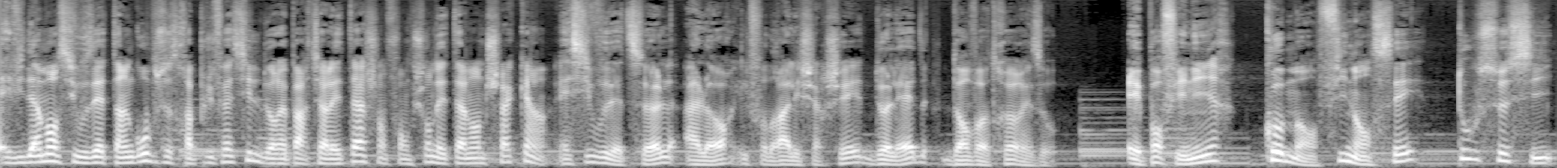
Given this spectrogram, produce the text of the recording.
Évidemment, si vous êtes un groupe, ce sera plus facile de répartir les tâches en fonction des talents de chacun. Et si vous êtes seul, alors il faudra aller chercher de l'aide dans votre réseau. Et pour finir, comment financer tout ceci?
